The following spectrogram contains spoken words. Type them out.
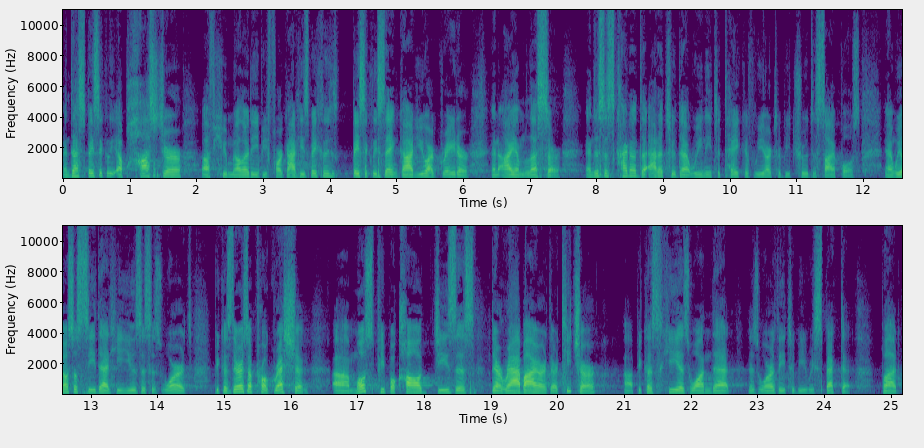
And that's basically a posture of humility before God. He's basically, basically saying, God, you are greater and I am lesser. And this is kind of the attitude that we need to take if we are to be true disciples. And we also see that he uses his words because there's a progression. Uh, most people call Jesus their rabbi or their teacher uh, because he is one that is worthy to be respected. But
